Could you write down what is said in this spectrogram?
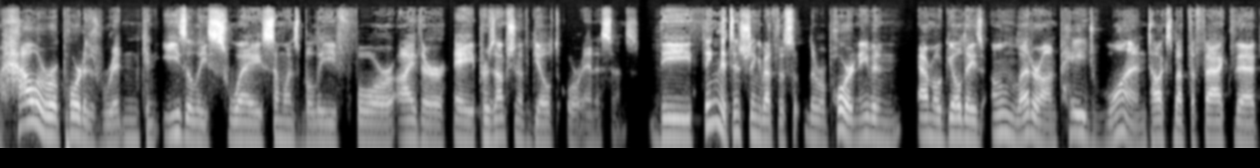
how a report is written can easily sway someone's belief for either a presumption of guilt or innocence. The thing that's interesting about this, the report, and even Admiral Gilday's own letter on page one, talks about the fact that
